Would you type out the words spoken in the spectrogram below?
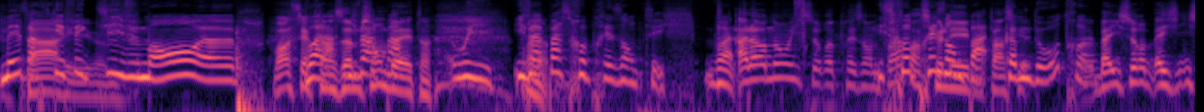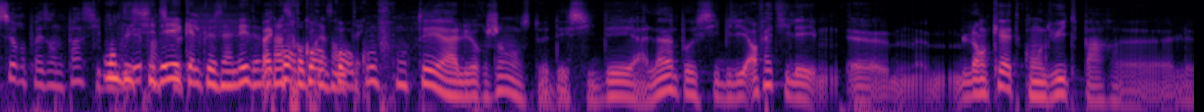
Mais parce qu'effectivement. Euh, certains hommes sont bêtes. Hein. Oui, il ne va pas se représenter. Voilà. Alors non, il ne se représente il pas. Se représente pas, comme d'autres. Bah, il se, bah, se représente pas si On décidé il y a quelques années de ne bah, pas se représenter. confronté à l'urgence de décider, à l'impossibilité. En fait, il est euh, l'enquête conduite par euh, le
